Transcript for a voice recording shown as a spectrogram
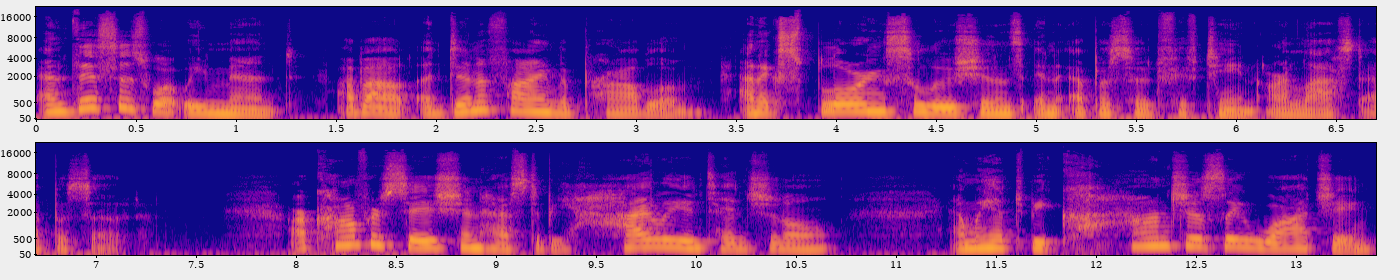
And this is what we meant about identifying the problem and exploring solutions in episode 15, our last episode. Our conversation has to be highly intentional, and we have to be consciously watching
